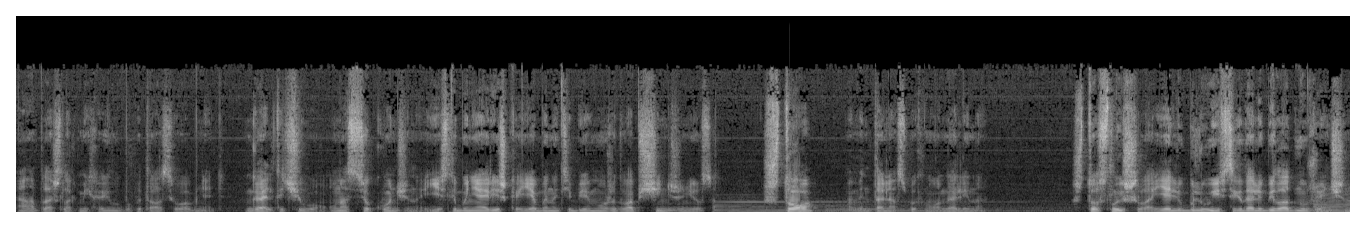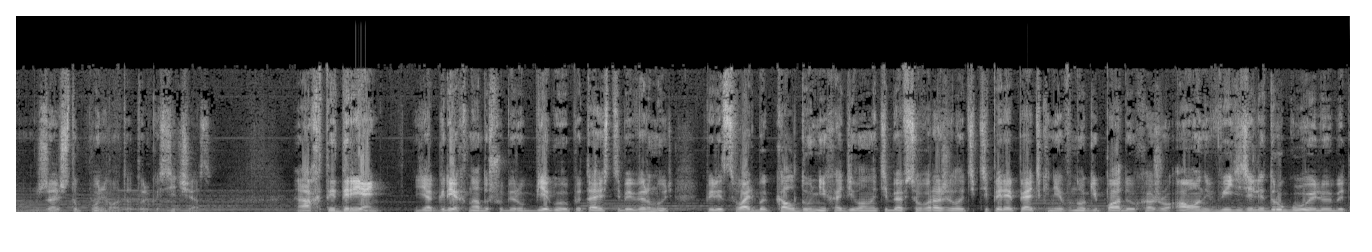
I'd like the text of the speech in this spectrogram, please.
Она подошла к Михаилу и попыталась его обнять. «Галь, ты чего? У нас все кончено. Если бы не Аришка, я бы на тебе, может, вообще не женился». «Что?» – моментально вспыхнула Галина. «Что слышала? Я люблю и всегда любил одну женщину. Жаль, что понял это только сейчас». «Ах ты дрянь! Я грех на душу беру, бегаю, пытаюсь тебя вернуть. Перед свадьбой колдунья ходила, на тебя все выражила. Теперь опять к ней в ноги падаю, хожу. А он, видите ли, другую любит.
